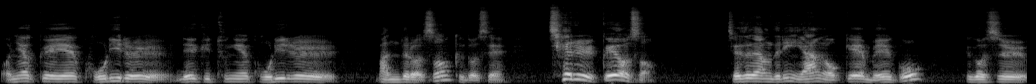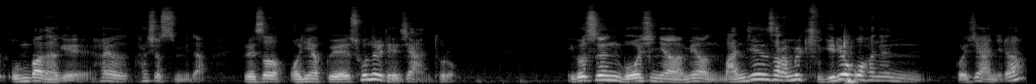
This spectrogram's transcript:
언약궤의 고리를 내 귀퉁이에 고리를 만들어서 그것에 채를 꿰어서 제사장들이 양 어깨에 메고 그것을 운반하게 하셨습니다. 그래서 언약궤에 손을 대지 않도록 이것은 무엇이냐 하면 만지는 사람을 죽이려고 하는 것이 아니라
